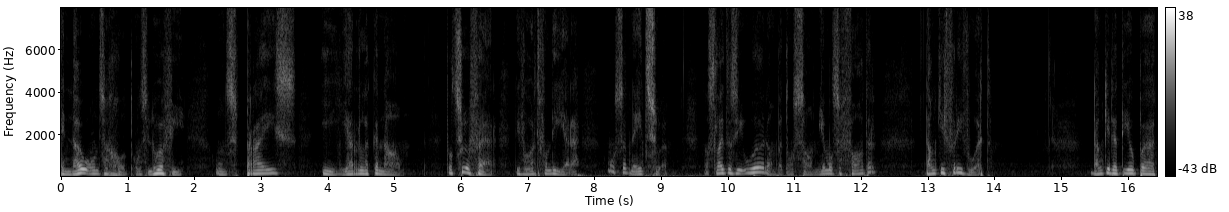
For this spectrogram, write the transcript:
En nou onsse God, ons loof U, ons prys U heerlike naam. Tot sover die woord van die Here. Ons sit net so. Dan sluit ons die oë, dan bid ons saam. Hemelse Vader, dankie vir die woord. Dankie dat U op 'n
